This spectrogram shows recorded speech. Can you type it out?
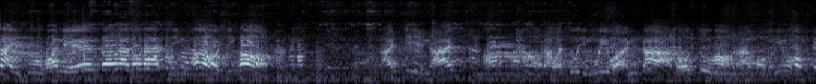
再次欢迎，都来都来，辛苦辛苦，来进来，好，来阮主任委员甲楼主吼来红牛红茶。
